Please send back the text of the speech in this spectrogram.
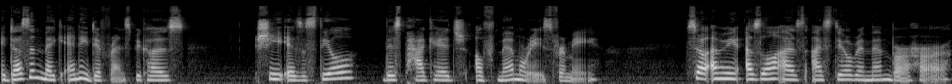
it doesn't make any difference because she is still this package of memories for me. So, I mean, as long as I still remember her,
